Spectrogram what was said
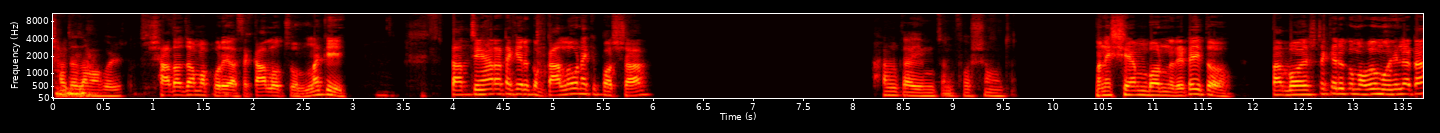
সাদা জামা পরে। সাদা জামা পরে আছে কালো চুল নাকি? তার চেহারাটা কীরকম কালো নাকি ফর্সা? হালকা এই মতন ফর্সা মতন। মানে শ্যাম বর্ণের এটাই তো। তার বয়সটা কীরকম হবে মহিলাটা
